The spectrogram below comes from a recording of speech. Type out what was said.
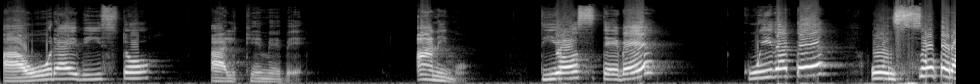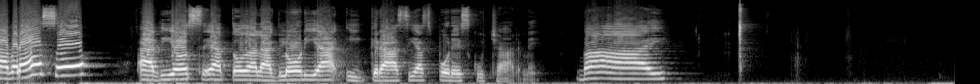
ahora he visto al que me ve. Ánimo. Dios te ve. Cuídate. Un súper abrazo. A Dios sea toda la gloria y gracias por escucharme. Bye.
